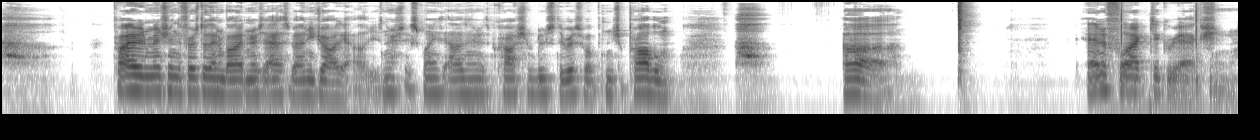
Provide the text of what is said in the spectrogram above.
Prior to administering the first antibiotic, nurse asked about any drug allergies. Nurse explains Alexander's precaution reduces the risk of a potential problem. uh, anaphylactic reaction.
